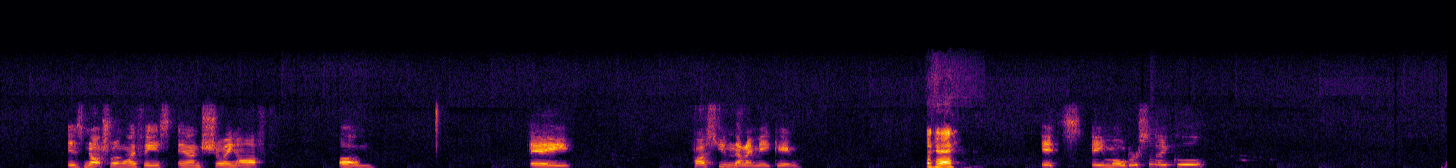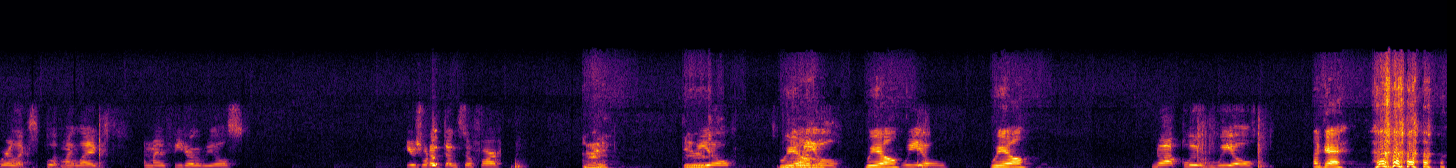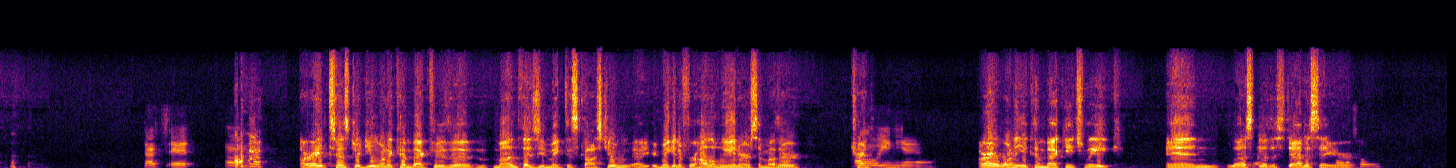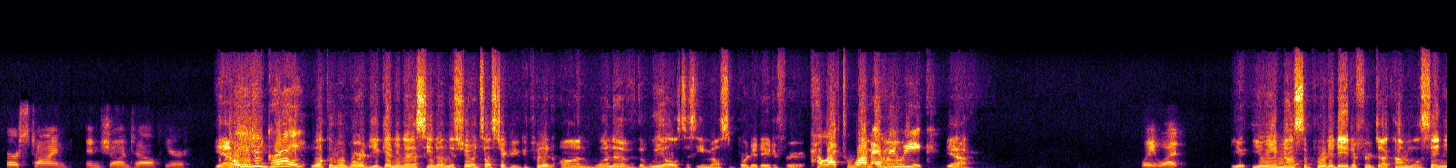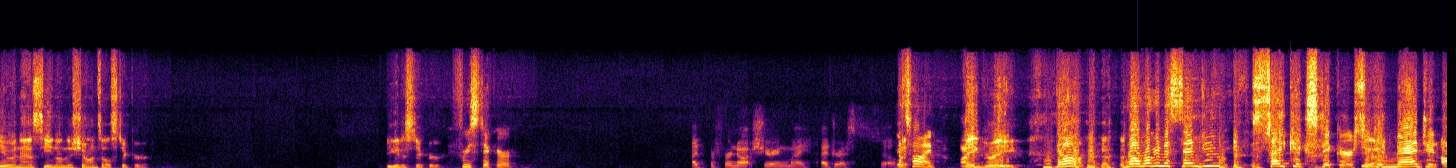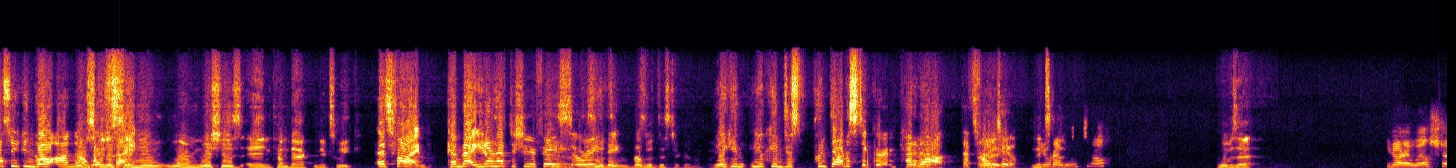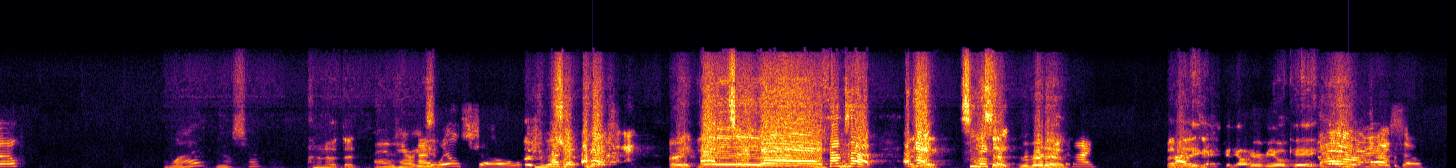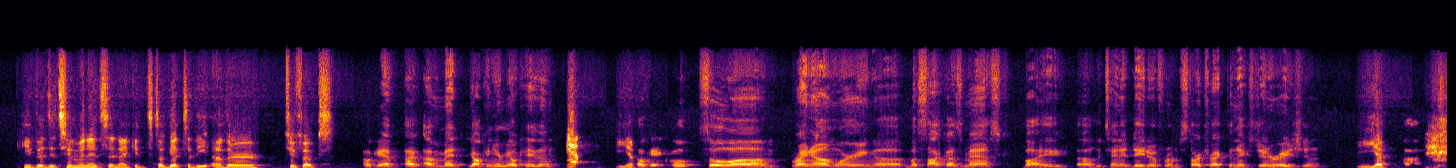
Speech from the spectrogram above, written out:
is not showing my face and showing off um a costume that I'm making. Okay. It's a motorcycle where like split my legs and my feet are the wheels. Here's what I've done so far. All right. There. Wheel, Wheel. wheel, Wheel. wheel, Wheel. Not glued wheel. Okay. That's it. Um, okay. All right, Toaster. Do you want to come back through the month as you make this costume? Uh, you're making it for Halloween or some other. trans- Halloween, yeah. All right. Why don't you come back each week and let us know the status that you're. First time in show and tell here. Yeah. Well, you did great. Welcome aboard. You get an as seen on the show and tell sticker. You can put it on one of the wheels. This email support at Adafruit. Collect one every Um, week. Yeah. Wait, what? You, you email support at adafruit.com. We'll send you an as seen on the show and tell sticker. You get a sticker. Free sticker. I'd prefer not sharing my address. So It's fine. I agree. No. well, we're gonna send you psychic stickers so you can imagine. Also, you can go on We're our just gonna send you warm wishes and come back next week. That's fine. Come back. You don't have to show your face Yeah, or this is what the- anything, this but what the sticker looks like. they can. You can just print out a sticker and cut it Okay. out. That's All fine right. too. you know what I will show? what was that? You know what I will show? What? No, sir. I don't know what that. I didn't hear what you I said. will show. Oh, you will Okay. show. Okay. All right. All right, sweet. Yay! Thumbs up. Okay. See you What's next week. up, Roberto? Bye. Bye Hey bye. guys, can y'all hear me okay? Yeah. Anyway, so Keep it to two minutes, and I can still get to the other two folks. Okay, I've, I've I've met. Y'all can hear me okay then? Yep. Yep. Okay, cool. So um, right now I'm wearing uh, Masaka's mask by uh, Lieutenant Data from Star Trek: The Next Generation. Yep.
